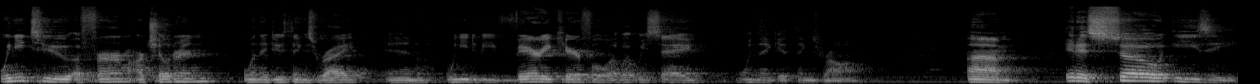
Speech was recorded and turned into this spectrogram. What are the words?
We need to affirm our children when they do things right, and we need to be very careful of what we say when they get things wrong. Um, it is so easy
